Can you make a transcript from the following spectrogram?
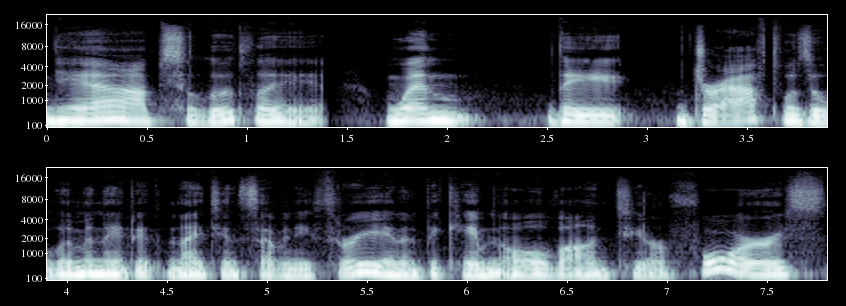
Yeah, absolutely. When the draft was eliminated in 1973 and it became an all volunteer force,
